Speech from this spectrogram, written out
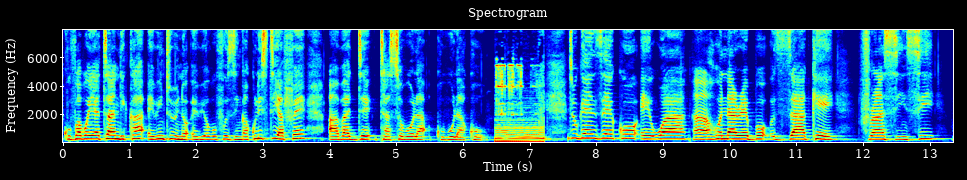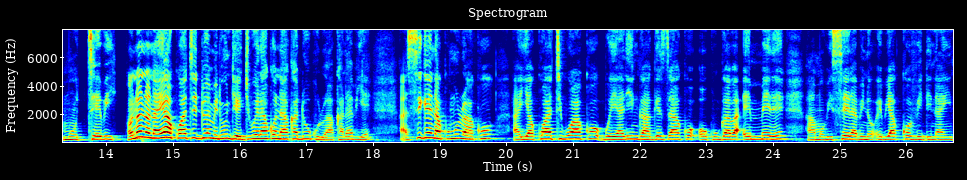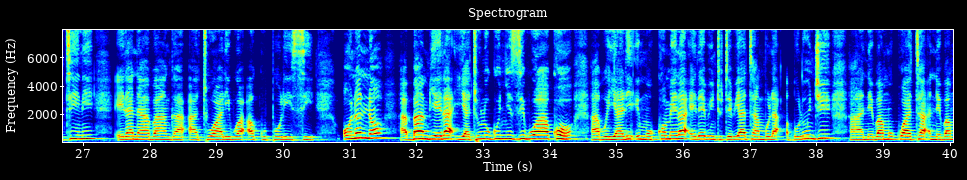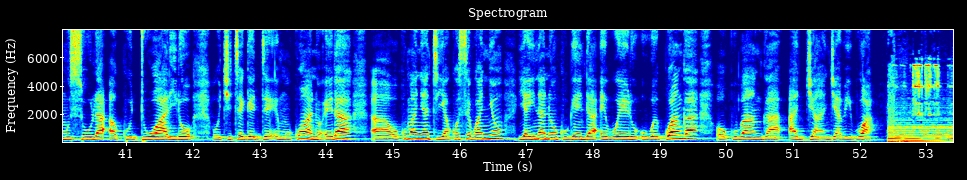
kuva bwe yatandika ebintu bino ebyobufuzi nga kulisiti yaffe abadde tasobola kubulako. Tugenzeeko ewa uh, honorable zaake francis mutebi ono nno naye akwatiddwa emirundi egiwerako n'akaduukulu akalabye asigenda kumulwako yakwatibwako bwe yali ng'agezaako okugaba emmere mu biseera bino ebya covid-19 era n'aba nga atwalibwa ku poliisi ono nno bambi era yatulugunyizibwako bwe yali mu kkomera era ebintu tebyatambula bulungi ne bamukwata ne bamusuula ku ddwaliro. Okitegedde mukwano era okumanya nti yakosebwa nnyo yayina n'okugenda ebweru w'eggwanga okuba nga ajjanjabibwa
